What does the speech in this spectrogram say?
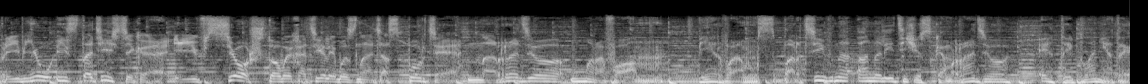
Превью и статистика. И все, что вы хотели бы знать о спорте на Радио Марафон. Первом спортивно-аналитическом радио этой планеты.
